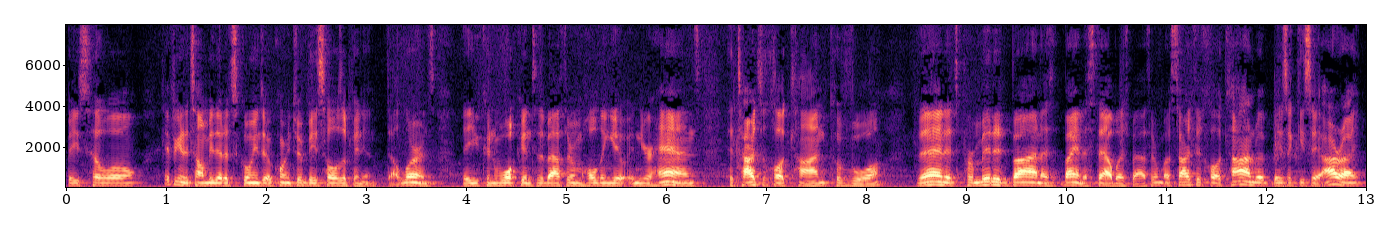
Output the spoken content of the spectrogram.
base Hillel, if you're going to tell me that it's going to according to a base Hillel's opinion, that learns that you can walk into the bathroom holding it in your hands, hitar kan kavua, then it's permitted by an, by an established bathroom. Asar kan, but basically say arai,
